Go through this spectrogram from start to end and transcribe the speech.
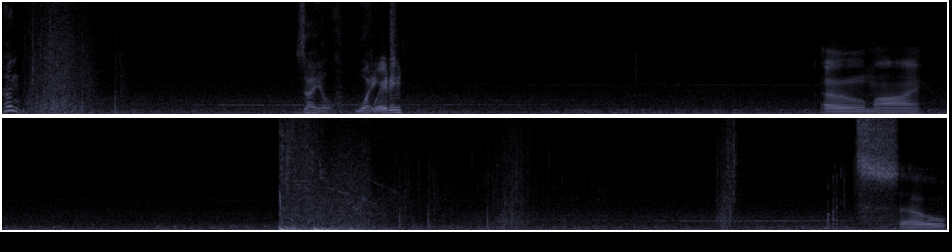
Hung. Zael, wait. Waiting. Oh my. Right, so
